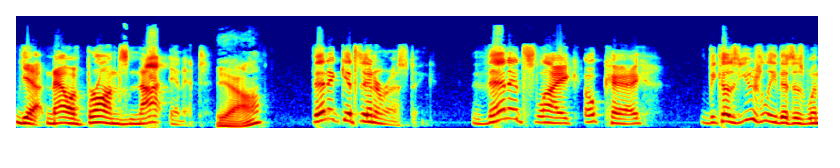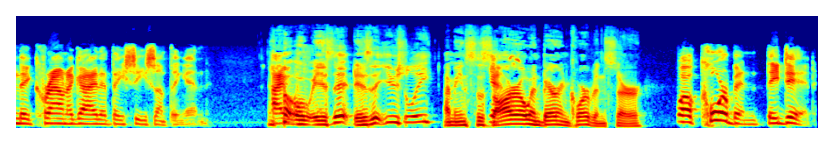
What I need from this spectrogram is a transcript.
Yeah. Now, if Braun's not in it, Yeah. then it gets interesting. Then it's like, okay, because usually this is when they crown a guy that they see something in. I, oh, is it? Is it usually? I mean, Cesaro and Baron Corbin, sir. Well, Corbin, they did.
